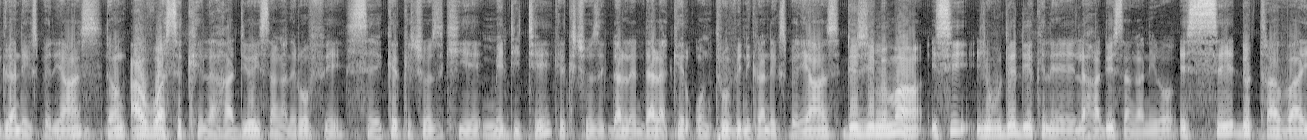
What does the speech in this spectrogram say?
grande expérience. Donc, à voir ce que la radio Isanganiro fait, c'est quelque chose qui est médité, quelque chose dans, le, laquelle on trouve une grande expérience. Deuxièmement, ici, je voudrais dire que la radio Isanganiro essaie de travailler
